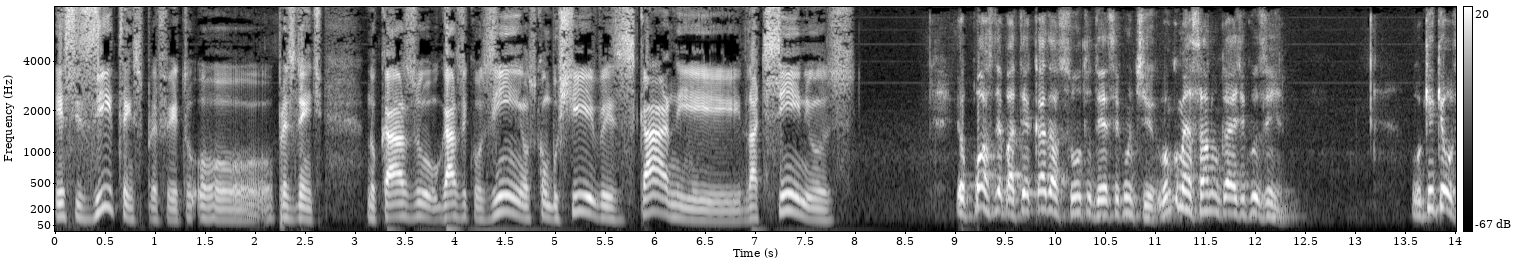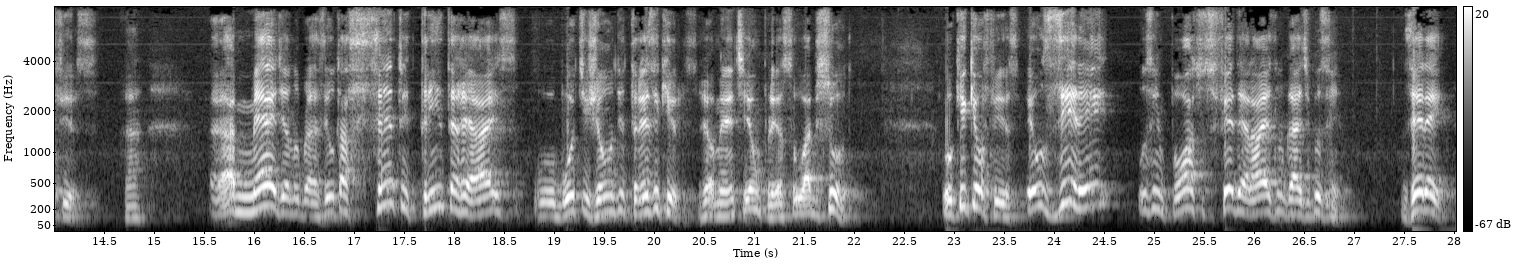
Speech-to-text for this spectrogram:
esses itens, prefeito, o, presidente? No caso, o gás de cozinha, os combustíveis, carne, laticínios. Eu posso debater cada assunto desse contigo. Vamos começar no gás de cozinha. O que, que eu fiz? A média no Brasil está 130 reais o botijão de 13 quilos. Realmente é um preço absurdo. O que, que eu fiz? Eu zerei os impostos federais no gás de cozinha. Zerei.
